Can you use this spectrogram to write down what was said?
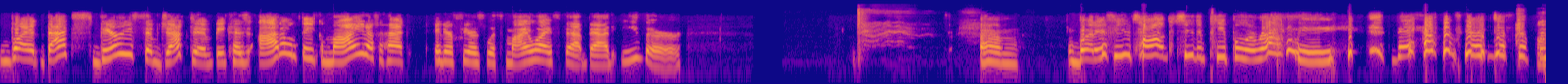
but that's very subjective because I don't think mine effect interferes with my life that bad either. Um, but if you talk to the people around me, they have a very different was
